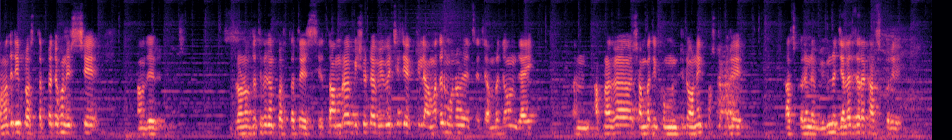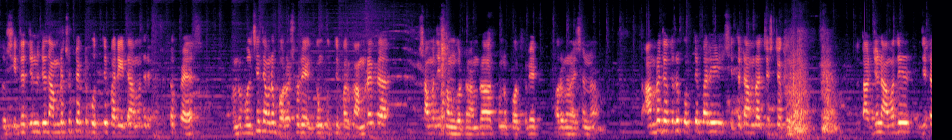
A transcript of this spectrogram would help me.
আমাদের এই প্রস্তাবটা যখন এসছে, আমাদের রণবদা থেকে যখন প্রস্তাবটা এসছে। তো আমরা বিষয়টা ভেবেছি যে অ্যাকচুয়ালি আমাদের মনে হয়েছে যে আমরা যখন যাই আপনারা সাংবাদিক কমিউনিটিটা অনেক কষ্ট করে কাজ করেন বিভিন্ন জেলায় যারা কাজ করে। তো সেটার জন্য যদি আমরা ছোট্ট একটা করতে পারি, এটা আমাদের একটা ছোট্ট প্রয়াস। আমরা বলছেন যে আমরা বড় সড়ে একদম করতে পারব। আমরা একটা সামাজিক সংগঠন, আমরা কোনো কর্পোরেট অর্গানাইজেশন না। আমরা যতটুকু করতে পারি সেটাটা আমরা চেষ্টা করব। তার জন্য আমাদের যেটা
